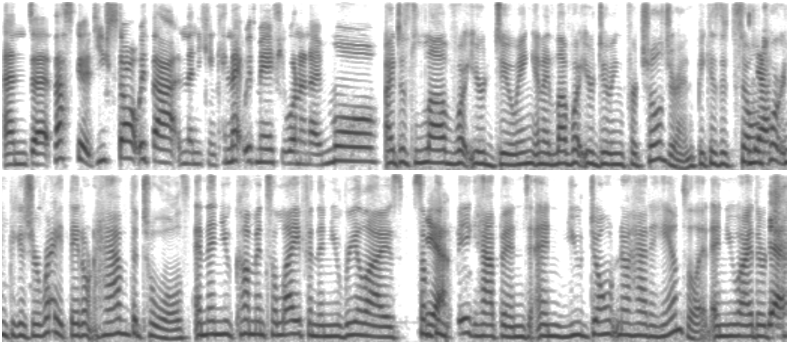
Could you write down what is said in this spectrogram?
And uh, that's good. You start with that, and then you can connect with me if you want to know more. I just love what you're doing. And I love what you're doing for children because it's so Yeah. important because you're right. They don't have the tools. And then you come into life and then you realize something Yeah. big happened and you don't know how to handle it. And you either Yeah.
